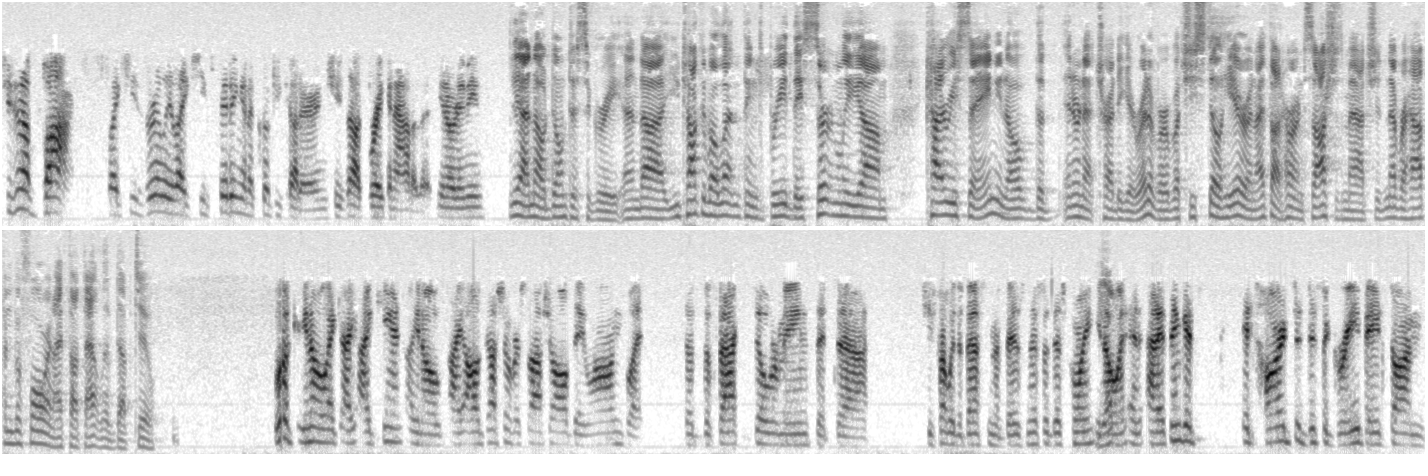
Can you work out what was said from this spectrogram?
She's in a box. Like she's really like she's fitting in a cookie cutter, and she's not breaking out of it. You know what I mean? Yeah, no, don't disagree. And uh, you talked about letting things breathe. They certainly, um, Kairi Sane, you know, the internet tried to get rid of her, but she's still here. And I thought her and Sasha's match had never happened before, and I thought that lived up too. Look, you know, like I, I can't, you know, I, I'll gush over Sasha all day long, but the the fact still remains that uh, she's probably the best in the business at this point. You Yep. know, and, and I think it's it's hard to disagree based on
